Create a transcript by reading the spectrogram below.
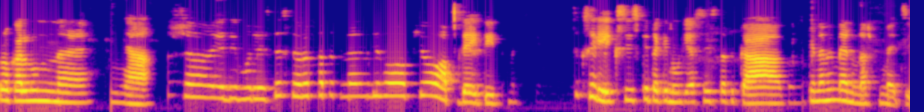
προκαλούν ε, μια. Τους, ε, Οι αντιεμβολιαστέ θεωρώ ότι θα πρέπει να είναι λίγο πιο updated με τις εξελίξεις και τα καινούργια συστατικά και να μην μένουν, ας πούμε έτσι,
